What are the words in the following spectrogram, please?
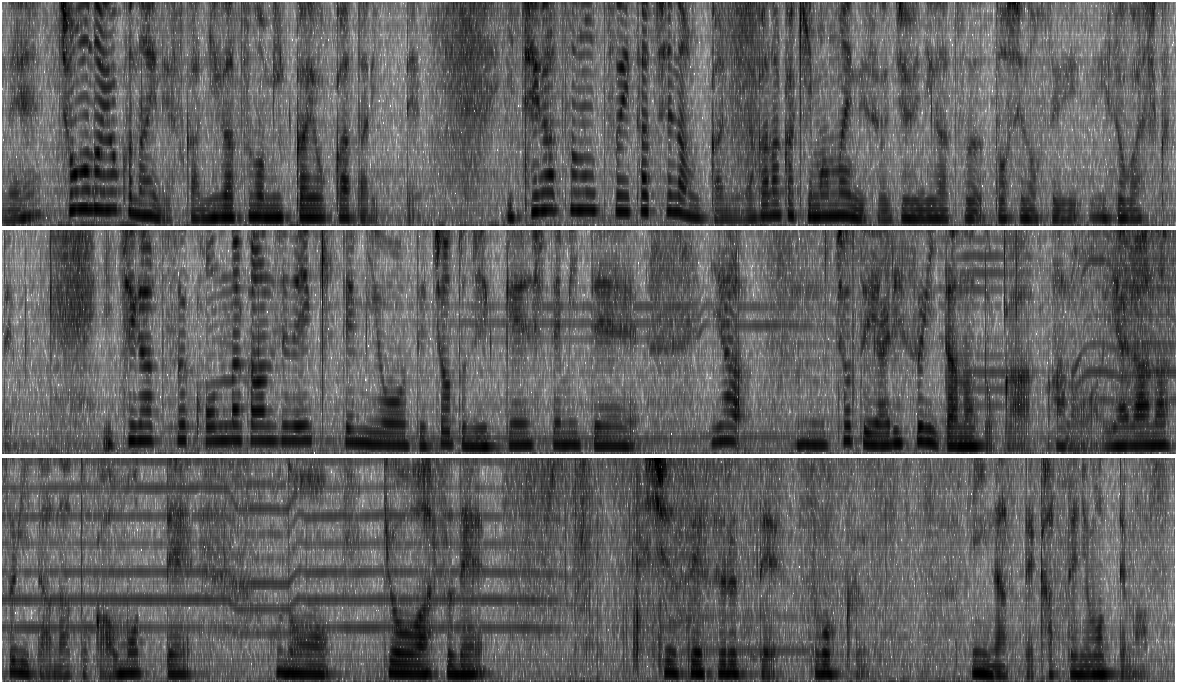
ねちょうど良くないですか？2月の3日4日あたりって。1月の1日なんかになかなか決まんないんですよ。12月年の瀬忙しくて。1月こんな感じで生きてみようってちょっと実験してみていや、うん、ちょっとやりすぎたなとかあのやらなすぎたなとか思ってこの今日明日で修正するってすごくいいなって勝手に思ってます。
